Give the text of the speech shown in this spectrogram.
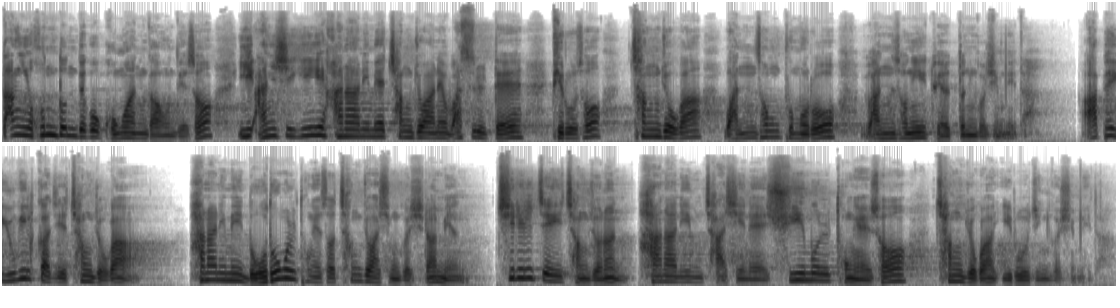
땅이 혼돈되고 공허한 가운데서 이 안식이 하나님의 창조 안에 왔을 때 비로소 창조가 완성품으로 완성이 되었던 것입니다. 앞에 6일까지의 창조가 하나님이 노동을 통해서 창조하신 것이라면 7일째의 창조는 하나님 자신의 쉼을 통해서 창조가 이루어진 것입니다.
